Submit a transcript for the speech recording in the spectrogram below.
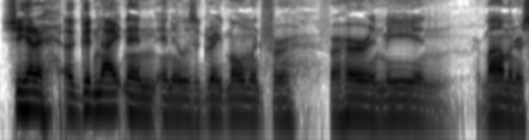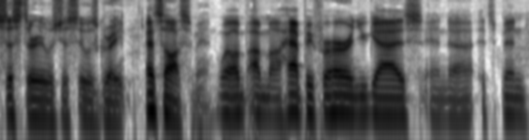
she had a, a good night, and and it was a great moment for for her and me and her mom and her sister. It was just it was great. that's awesome, man. Well, I'm, I'm uh, happy for her and you guys, and uh, it's been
